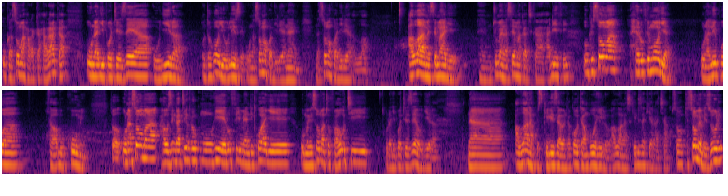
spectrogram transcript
ukasoma haraka haraka unajipotezea ujira. Utakuwa ujiulize unasoma kwa ajili ya nani? Nasoma kwa ajili ya Allah. Allah amesemaje? E, mtume anasema katika hadithi ukisoma herufi moja unalipwa thawabu kumi so unasoma hauzingatii hukumu hii herufi imeandikwaje umeisoma tofauti unajipotezea ujira. Na Allah anakusikiliza unatakiwa utambue hilo. Allah anasikiliza kiara chako. So kisome vizuri.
